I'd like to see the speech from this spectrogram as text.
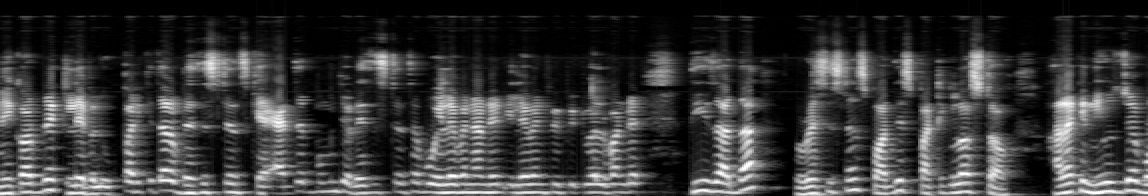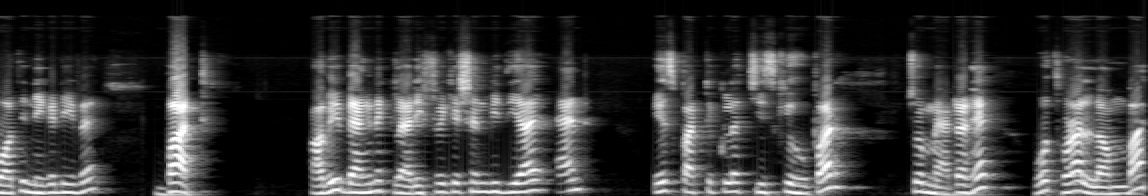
make और ब्रेक लेवल ऊपर की तरफ़ रेजिस्टेंस क्या एट दैट मोमेंट जो रेजिस्टेंस है वो 1100 1150 1200 these are the resistance for this particular stock हालाँकि न्यूज़ जो है बहुत ही नेगेटिव है। बट अभी बैंक ने क्लैरिफिकेशन भी दिया है एंड इस पर्टिकुलर चीज़ के ऊपर जो मैटर है, वो थोड़ा लंबा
